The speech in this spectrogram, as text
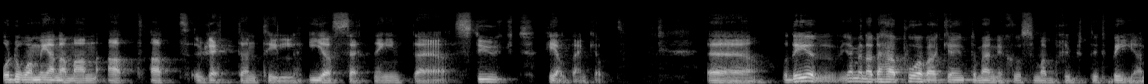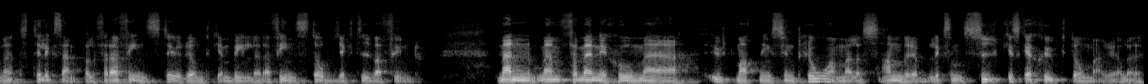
och då menar man att, att rätten till ersättning inte är styrkt helt enkelt. Eh, och det, jag menar, det här påverkar inte människor som har brutit benet till exempel, för där finns det ju röntgenbilder, där finns det objektiva fynd. Men, men för människor med utmattningssyndrom eller andra liksom, psykiska sjukdomar eller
